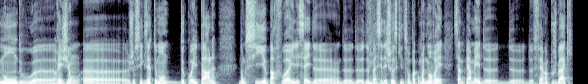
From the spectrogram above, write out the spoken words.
monde ou région, je sais exactement de quoi il parle. Donc si euh, parfois il essaye de, de, de, de passer des choses qui ne sont pas complètement vraies, ça me permet de, de, de faire un pushback.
